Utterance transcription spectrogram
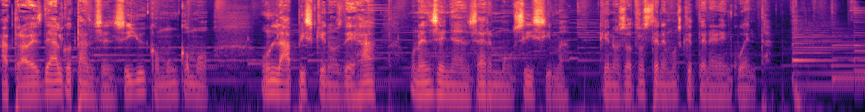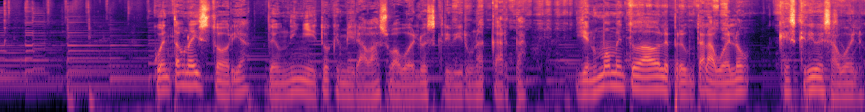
a través de algo tan sencillo y común como un lápiz que nos deja una enseñanza hermosísima que nosotros tenemos que tener en cuenta. Cuenta una historia de un niñito que miraba a su abuelo escribir una carta y en un momento dado le pregunta al abuelo, ¿qué escribes abuelo?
